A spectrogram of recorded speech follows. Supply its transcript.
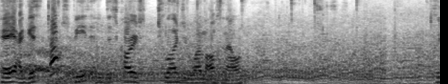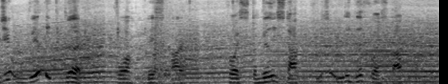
Okay, I guess top speed. This car is two hundred one miles an hour. which is really good for this car. For a really stock, it's really good for a stock.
